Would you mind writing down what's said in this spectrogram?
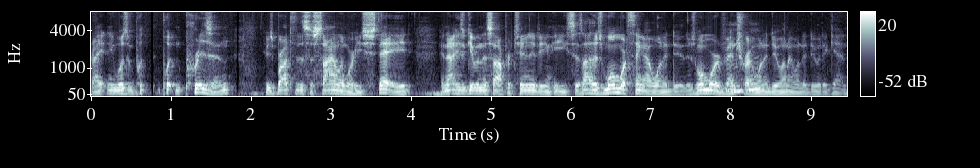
right? And he wasn't put put in prison. He was brought to this asylum where he stayed, and now he's given this opportunity. And he says, "Oh, there's one more thing I want to do. There's one more adventure I want to do, and I want to do it again."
